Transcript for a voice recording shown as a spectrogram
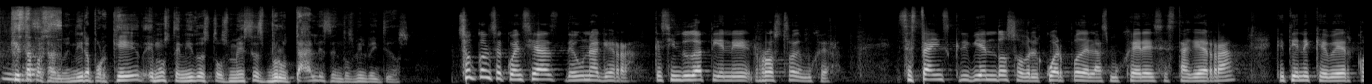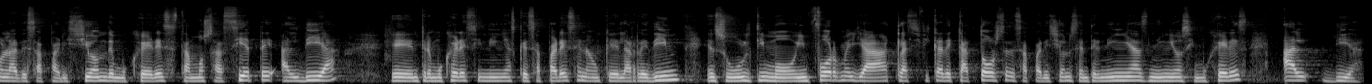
¿Qué está pasando, Indira? ¿Por qué hemos tenido estos meses brutales en 2022? Son consecuencias de una guerra que sin duda tiene rostro de mujer. Se está inscribiendo sobre el cuerpo de las mujeres esta guerra que tiene que ver con la desaparición de mujeres. Estamos a siete al día eh, entre mujeres y niñas que desaparecen, aunque la Redim en su último informe ya clasifica de 14 desapariciones entre niñas, niños y mujeres al día.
